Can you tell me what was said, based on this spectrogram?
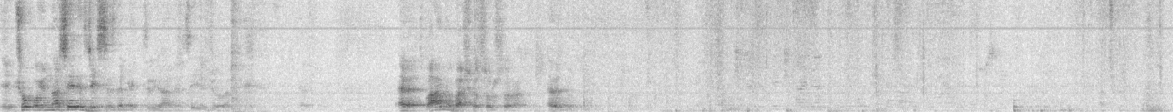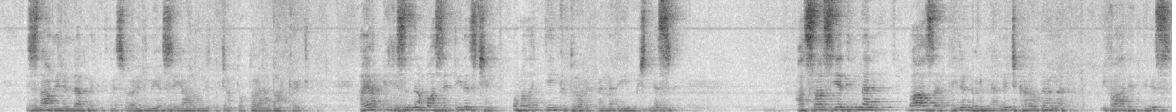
e, çok oyunlar seyredeceksiniz demektir yani seyirci olarak. Evet, var mı başka soru soran? Evet. İslam Bilimler Fakültesi öğretim üyesi yardımcı doçent Doktor Erdoğan Köycü. Hayat bilgisinden bahsettiğiniz için oradaki din kültürü öğretmenine değinmiştiniz. Hassasiyetinden bazı film bölümlerinin çıkarıldığını ifade ettiniz.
